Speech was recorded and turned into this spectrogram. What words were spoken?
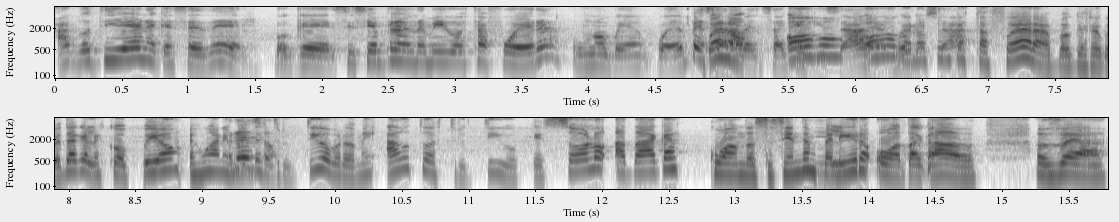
algo tiene que ceder, porque si siempre el enemigo está afuera, uno puede empezar a pensar que quizás... Ojo que no siempre está afuera, porque recuerda que el escorpión es un animal destructivo, pero también autodestructivo, que solo ataca cuando se siente en peligro o atacado. O sea,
